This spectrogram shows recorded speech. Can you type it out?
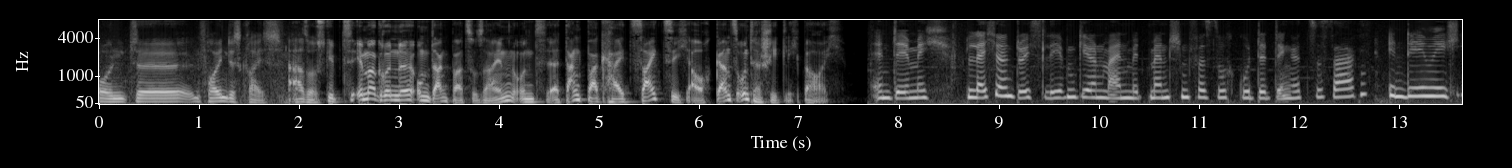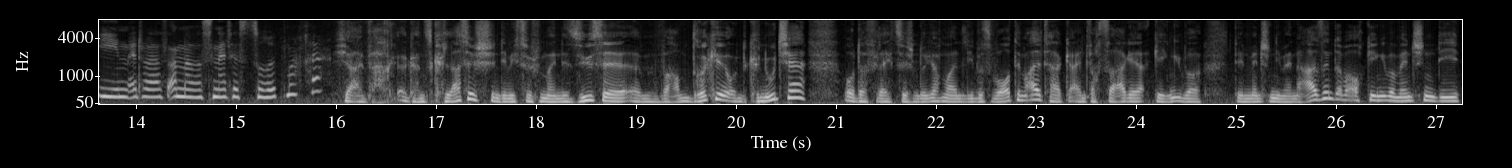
und äh, einen Freundeskreis. Also es gibt immer Gründe, um dankbar zu sein und äh, Dankbarkeit zeigt sich auch ganz unterschiedlich bei euch indem ich lächelnd durchs Leben gehe und meinen Mitmenschen versuche, gute Dinge zu sagen. Indem ich ihnen etwas anderes Nettes zurückmache. Ja, einfach ganz klassisch, indem ich zwischen meine Süße ähm, warm drücke und knutsche oder vielleicht zwischendurch auch mal ein liebes Wort im Alltag einfach sage gegenüber den Menschen, die mir nahe sind, aber auch gegenüber Menschen, die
